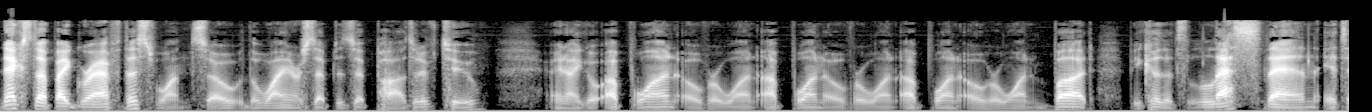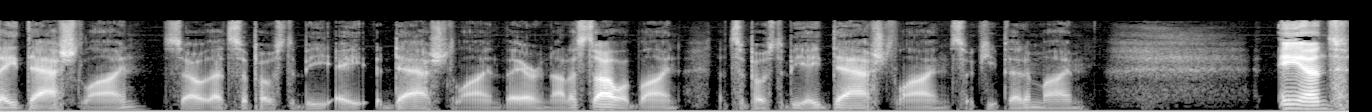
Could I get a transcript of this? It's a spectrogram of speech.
Next up, I graph this one. So the y-intercept is at positive 2 and I go up one over one, up one over one, up one over one. But because it's less than, it's a dashed line. So that's supposed to be a dashed line there, not a solid line. That's supposed to be a dashed line. So keep that in mind. And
